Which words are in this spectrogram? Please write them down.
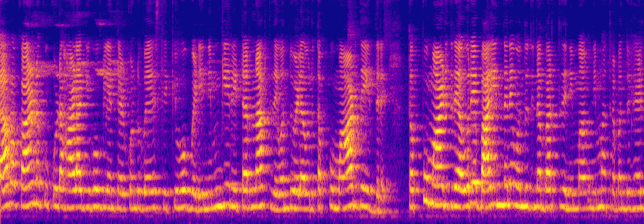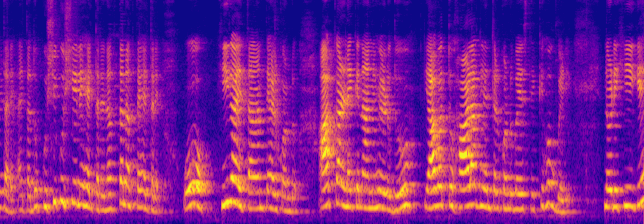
ಯಾವ ಕಾರಣಕ್ಕೂ ಕೂಡ ಹಾಳಾಗಿ ಹೋಗಲಿ ಅಂತ ಹೇಳ್ಕೊಂಡು ಬಯಸಲಿಕ್ಕೆ ಹೋಗಬೇಡಿ, ನಿಮಗೆ ರಿಟರ್ನ್ ಆಗ್ತದೆ. ಒಂದು ವೇಳೆ ಅವರು ತಪ್ಪು ಮಾಡದೇ ಇದ್ದರೆ ತಪ್ಪು ಮಾಡಿದರೆ ಅವರೇ ಬಾಯಿಂದನೇ ಒಂದು ದಿನ ಬರ್ತದೆ. ನಿಮ್ಮ ನಿಮ್ಮ ಹತ್ರ ಬಂದು ಹೇಳ್ತಾರೆ, ಆಯ್ತು, ಅದು ಖುಷಿ ಖುಷಿಯಲ್ಲಿ ಹೇಳ್ತಾರೆ, ನಗ್ತಾ ನಗ್ತಾ ಹೇಳ್ತಾರೆ, ಓ, ಹೀಗಾಯ್ತಾ ಅಂತ ಹೇಳ್ಕೊಂಡು, ಆ ಕಾರಣಕ್ಕೆ ನಾನು ಹೇಳೋದು, ಯಾವತ್ತು ಹಾಳಾಗಲಿ ಅಂತ ಹೇಳ್ಕೊಂಡು ಬಯಸಲಿಕ್ಕೆ ಹೋಗಬೇಡಿ. ನೋಡಿ, ಹೀಗೆ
